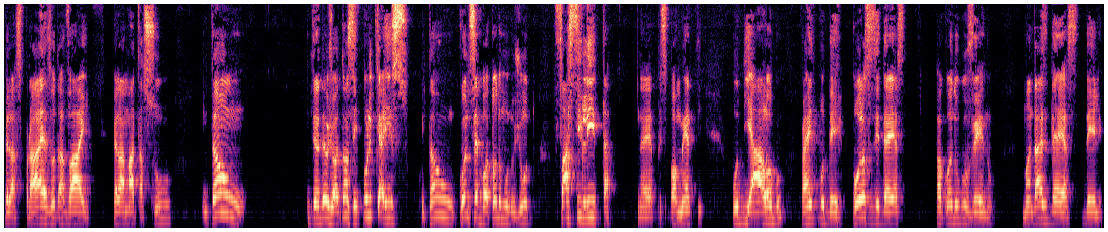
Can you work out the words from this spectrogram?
pelas praias, outra vai pela Mata Sul. Então, entendeu, Jota? Então, assim, política é isso. Então, quando você bota todo mundo junto, facilita, né, principalmente, o diálogo para a gente poder pôr nossas ideias para quando o governo mandar as ideias dele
